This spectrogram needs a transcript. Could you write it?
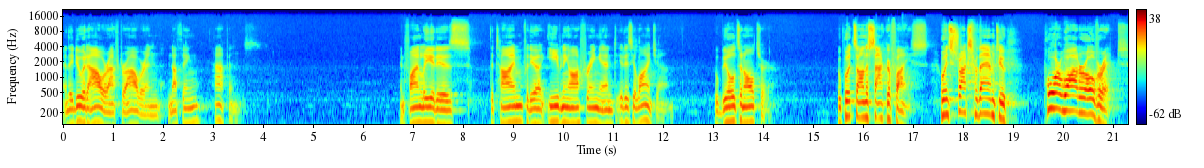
And they do it hour after hour, and nothing happens. And finally, it is the time for the evening offering, and it is Elijah who builds an altar, who puts on the sacrifice, who instructs for them to pour water over it,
